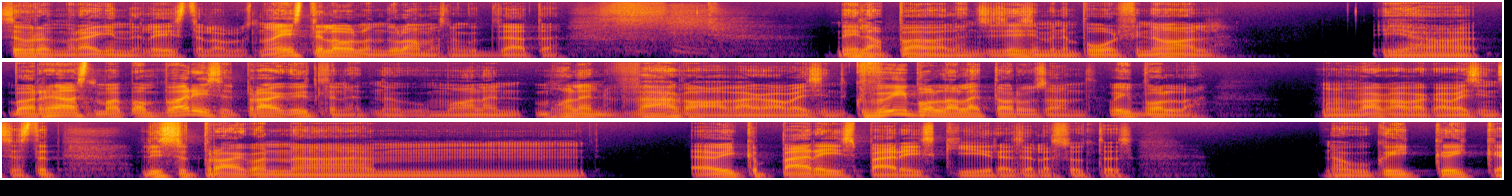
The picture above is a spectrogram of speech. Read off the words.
sõbrad, ma räägin teile Eesti Laulust, no Eesti Laul on tulemas, nagu te teate. Neljapäeval on siis esimene poolfinaal ja ma reaalselt, ma, päriselt praegu ütlen, et nagu ma olen, ma olen väga-väga väsinud, kui võib-olla olete aru saanud, võib-olla. ma olen väga-väga väsinud, sest et lihtsalt praegu on ähm, ikka päris, päris kiire selles suhtes nagu kõik, kõik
